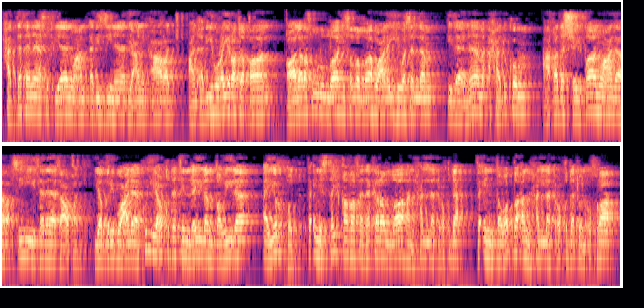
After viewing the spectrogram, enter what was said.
حدثنا سفيان عن أبي الزناد عن الأعرج عن أبي هريرة قال قال رسول الله صلى الله عليه وسلم إذا نام أحدكم عقد الشيطان على رأسه ثلاث عقد يضرب على كل عقدة ليلا طويلا أي يرقد فإن استيقظ فذكر الله انحلت عقدة فإن توضأ انحلت عقدة أخرى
